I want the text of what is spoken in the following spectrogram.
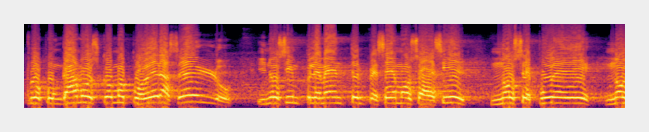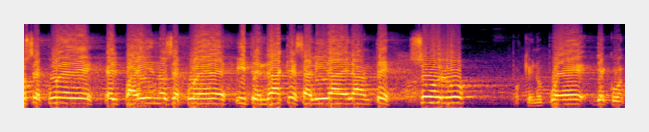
propongamos cómo poder hacerlo y no simplemente empecemos a decir no se puede, no se puede, el país no se puede y tendrá que salir adelante solo porque no puede, con,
